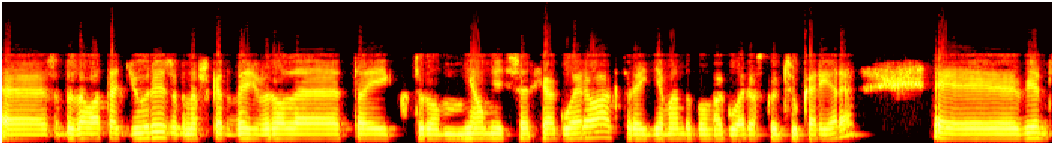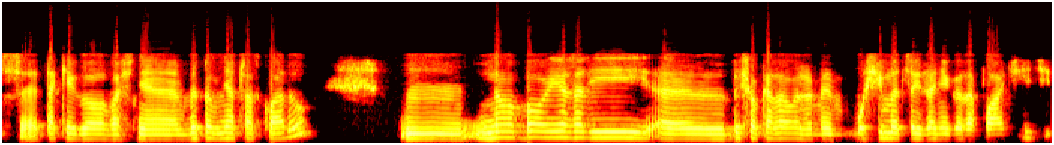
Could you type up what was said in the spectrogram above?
E, żeby załatać dziury, żeby na przykład wejść w rolę tej, którą miał mieć Sergio Aguero, a której nie ma, no bo Aguero skończył karierę. E, więc takiego właśnie wypełniacza składu. Mm, no bo jeżeli e, by się okazało, że my musimy coś za niego zapłacić i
